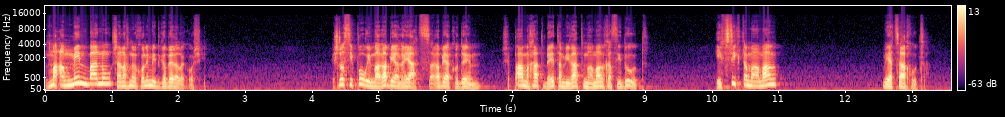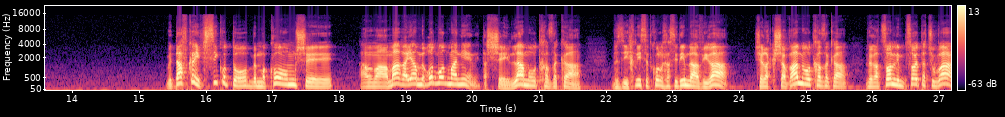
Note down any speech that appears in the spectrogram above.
מאמין בנו שאנחנו יכולים להתגבר על הקושי. ישנו סיפור עם הרבי הרייץ, הרבי הקודם, שפעם אחת בעת אמירת מאמר חסידות, הפסיק את המאמר ויצא החוצה. ודווקא הפסיק אותו במקום שהמאמר היה מאוד מאוד מעניין, הייתה שאלה מאוד חזקה, וזה הכניס את כל החסידים לאווירה של הקשבה מאוד חזקה, ורצון למצוא את התשובה.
